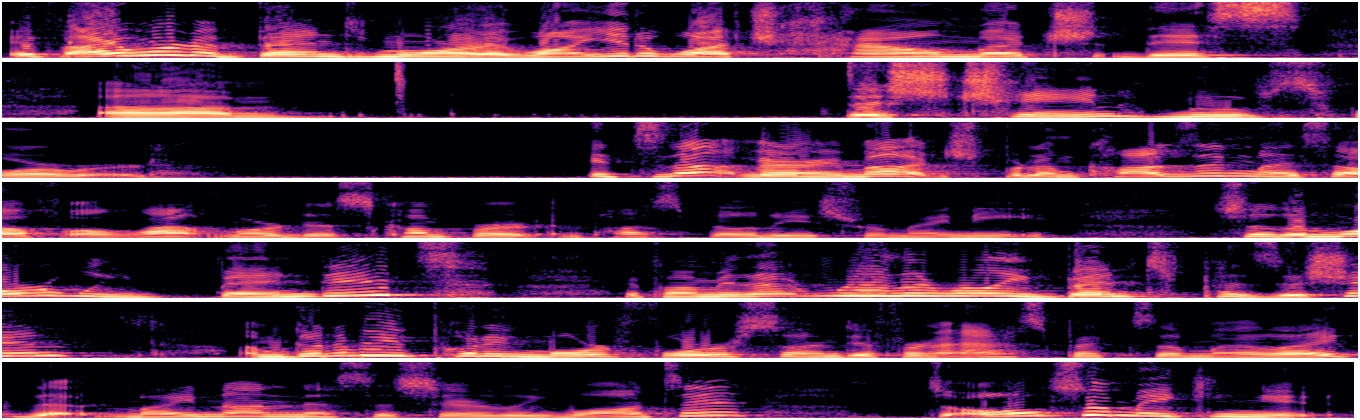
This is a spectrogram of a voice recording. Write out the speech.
If I were to bend more, I want you to watch how much this, um, this chain moves forward. It's not very much, but I'm causing myself a lot more discomfort and possibilities for my knee. So the more we bend it, if I'm in that really, really bent position, I'm gonna be putting more force on different aspects of my leg that might not necessarily want it. It's also making it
